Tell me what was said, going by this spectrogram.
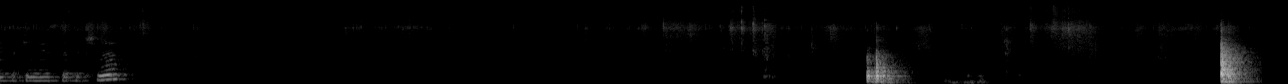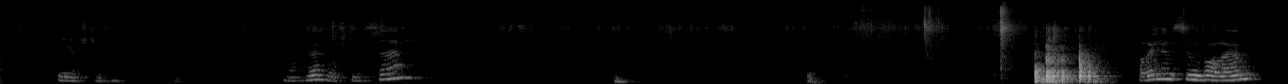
Strony takie nieestetyczne. I jeszcze trawę, głośnicę. Kolejnym symbolem,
